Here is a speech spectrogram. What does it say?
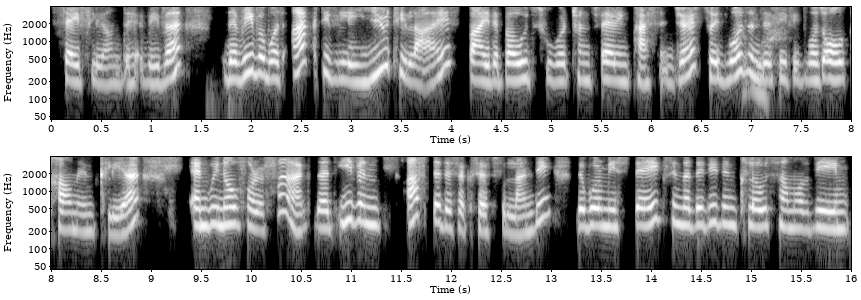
safely on the river. The river was actively utilized by the boats who were transferring passengers. So it wasn't Oof. as if it was all calm and clear. And we know for a fact that even after the successful landing, there were mistakes in that they didn't close some of the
